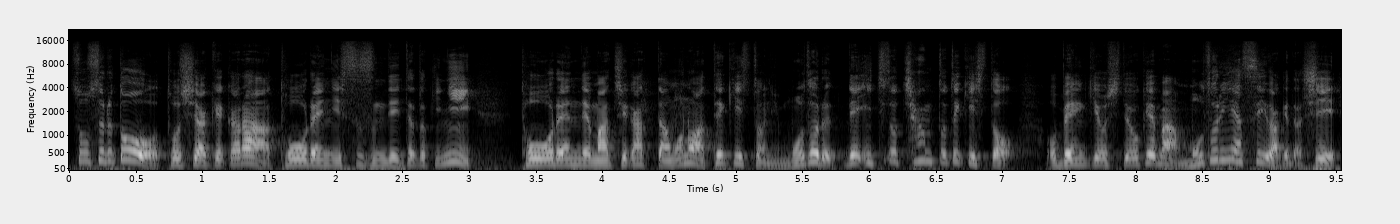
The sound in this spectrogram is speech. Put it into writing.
そうすると年明けから東連に進んでいった時に東連で間違ったものはテキストに戻る。で一度ちゃんとテキストを勉強しておけば戻りやすいわけだし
